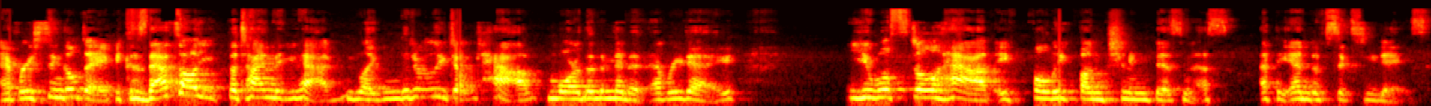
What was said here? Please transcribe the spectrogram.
every single day, because that's all you, the time that you have, you like literally don't have more than a minute every day, you will still have a fully functioning business at the end of 60 days.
